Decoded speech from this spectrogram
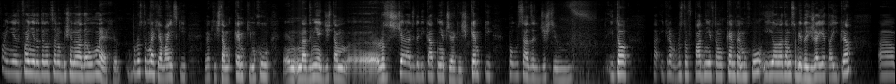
fajnie, fajnie do tego celu by się nadał mech. Po prostu mech jawański, w jakiejś tam kępki mchu e, na dnie gdzieś tam e, rozścielać delikatnie, czy jakieś kępki pousadzać gdzieś w... i to ta ikra po prostu wpadnie w tą kępę mchu i ona tam sobie dojrzeje, ta ikra, a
